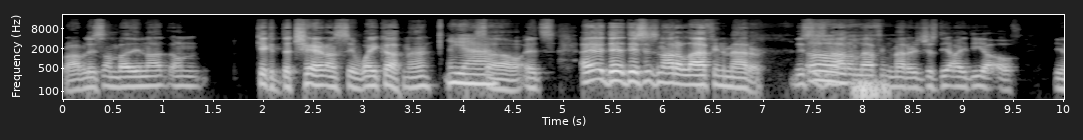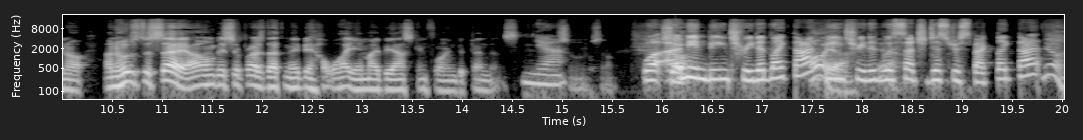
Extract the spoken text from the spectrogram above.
probably somebody not on kick the chair and say, "Wake up, man." Yeah. So it's uh, th- this is not a laughing matter. This is not a laughing matter. It's just the idea of you know. And who's to say? I won't be surprised that maybe Hawaii might be asking for independence. yeah. soon. So Well, I mean, being treated like that, Oh, being yeah, treated with such disrespect like that. yeah,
